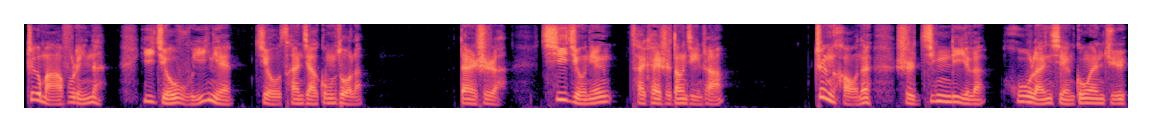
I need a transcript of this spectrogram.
这个马福林呢，一九五一年就参加工作了，但是啊。七九年才开始当警察，正好呢是经历了呼兰县公安局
